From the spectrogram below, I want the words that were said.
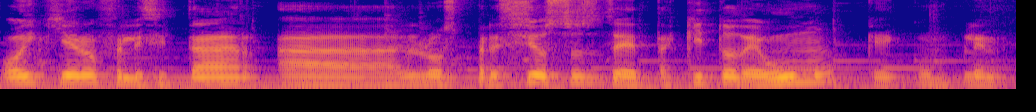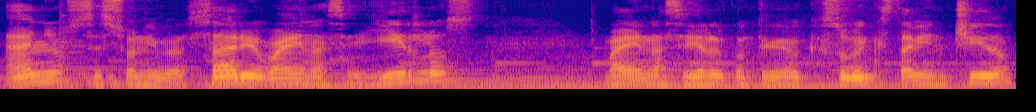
hoy quiero felicitar a los preciosos de Taquito de Humo que cumplen años, es su aniversario. Vayan a seguirlos, vayan a seguir el contenido que suben, que está bien chido.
